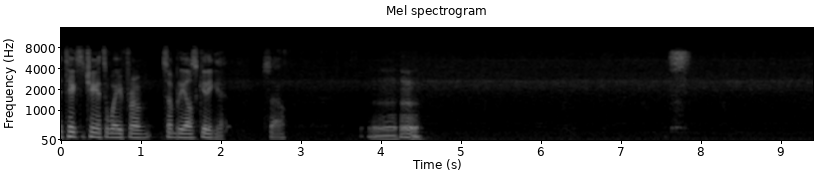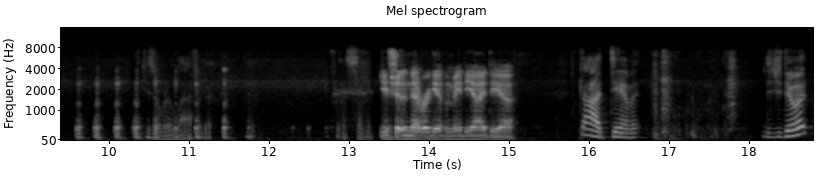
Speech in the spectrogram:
it takes a chance away from somebody else getting it. So hmm he's over there laughing at me. You should have never given me the idea. God damn it! Did you do it?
